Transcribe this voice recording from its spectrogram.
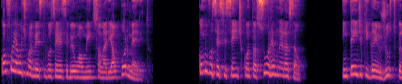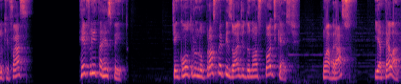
Qual foi a última vez que você recebeu um aumento salarial por mérito? Como você se sente quanto à sua remuneração? Entende que ganha o justo pelo que faz? Reflita a respeito. Te encontro no próximo episódio do nosso podcast. Um abraço e até lá!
